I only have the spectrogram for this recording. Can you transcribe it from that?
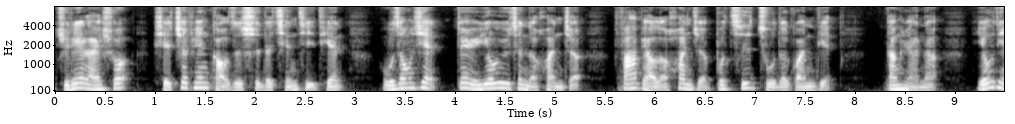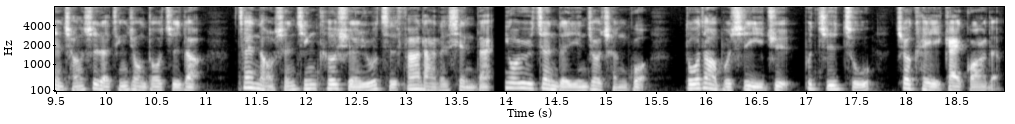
举例来说，写这篇稿子时的前几天，吴宗宪对于忧郁症的患者发表了患者不知足的观点。当然了，有点常识的听众都知道，在脑神经科学如此发达的现代，忧郁症的研究成果多到不是一句不知足就可以概括的，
